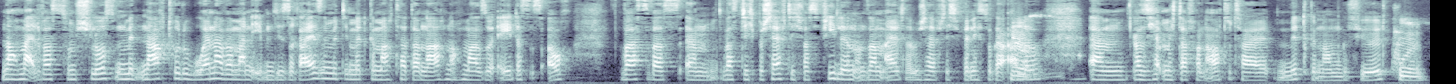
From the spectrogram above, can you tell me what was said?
noch mal etwas zum Schluss. Und mit nach Todo Buena, wenn man eben diese Reise mit dem mitgemacht hat, danach nochmal so, ey, das ist auch was, was, ähm, was dich beschäftigt, was viele in unserem Alter beschäftigt, wenn nicht sogar alle. Ja. Ähm, also ich habe mich davon auch total mitgenommen gefühlt. Cool.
